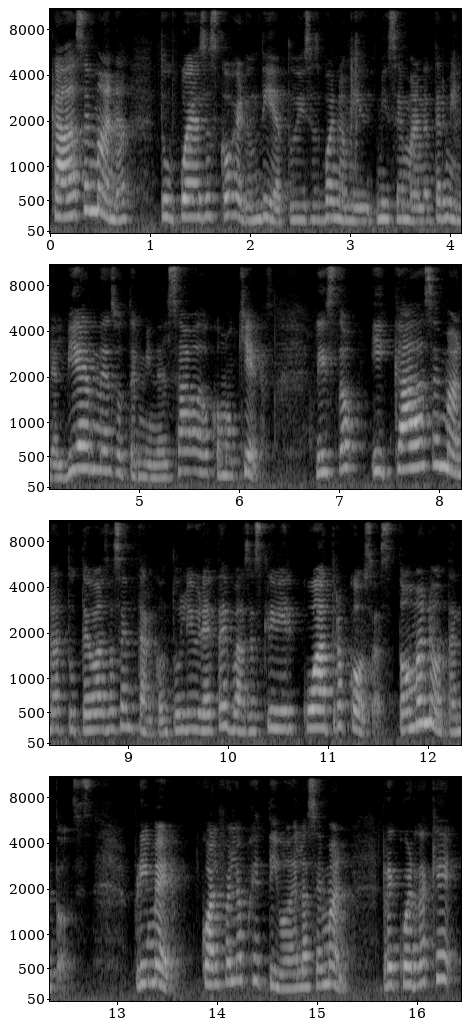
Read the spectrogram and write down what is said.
cada semana tú puedes escoger un día, tú dices, bueno, mi, semana termina el viernes o termina el sábado, como quieras. ¿Listo? Y cada semana tú te vas a sentar con tu libreta y vas a escribir cuatro cosas. Toma nota entonces. Primero, ¿cuál fue el objetivo de la semana? Recuerda que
